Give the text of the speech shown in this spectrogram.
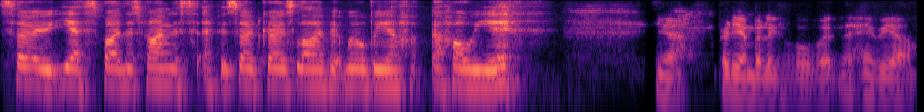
So yes, by the time this episode goes live, it will be a, a whole year. Yeah, pretty unbelievable, but here we are.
